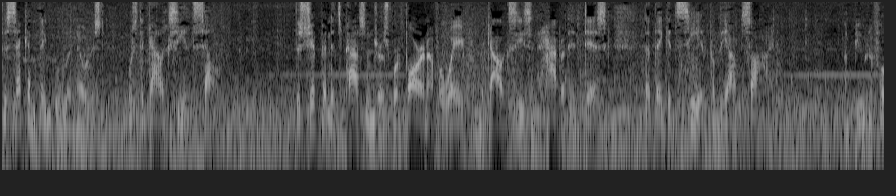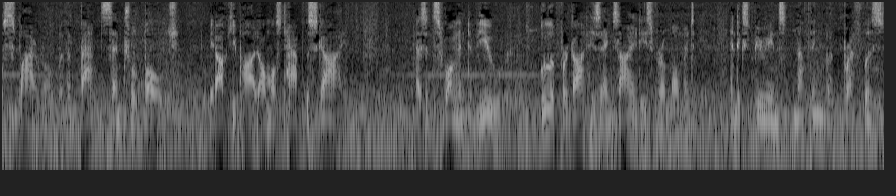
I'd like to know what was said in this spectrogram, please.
The second thing Ula noticed was the galaxy itself. The ship and its passengers were far enough away from the galaxy's inhabited disk that they could see it from the outside. A beautiful spiral with a fat central bulge. It occupied almost half the sky. As it swung into view, Ula forgot his anxieties for a moment and experienced nothing but breathless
